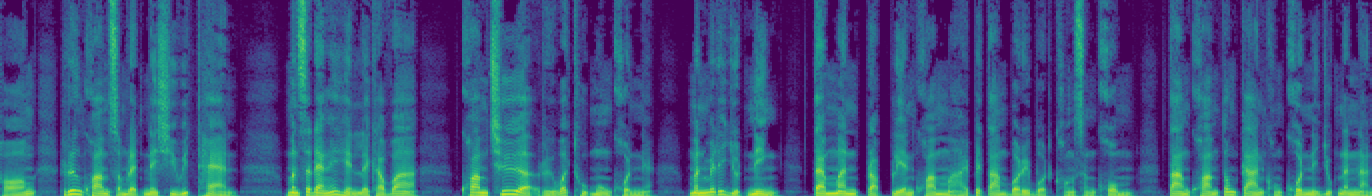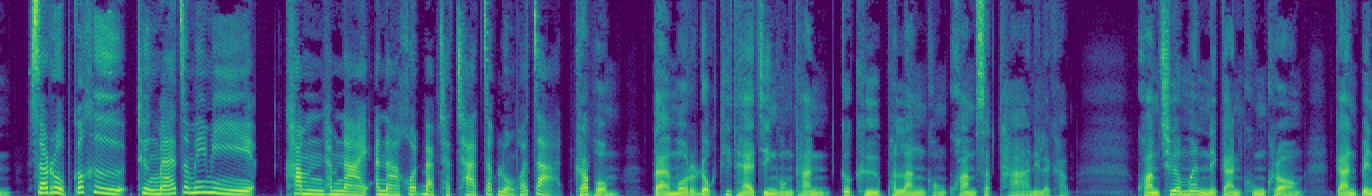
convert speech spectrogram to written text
ท้อง เรื่องความสำเร็จในชีวิตแทน มันแสดงให้เห็นเลยครับว่า ความเชื่อหรือวัตถุมงคลเนี่ยมันไม่ได้หยุดนิ่ง แต่มันปรับเปลี่ยนความหมายไปตามบริบทของสังคม ตามความต้องการของคนในยุคนั้นสรุปก็คือถึงแม้จะไม่มีคำทำนายอนาคตแบบชัดๆ จากหลวงพ่อจาดๆครับผม แต่มรดกที่แท้จริงของท่านก็คือพลังของความศรัทธานี่แหละครับ ความเชื่อมั่นในการคุ้มครอง การเป็น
